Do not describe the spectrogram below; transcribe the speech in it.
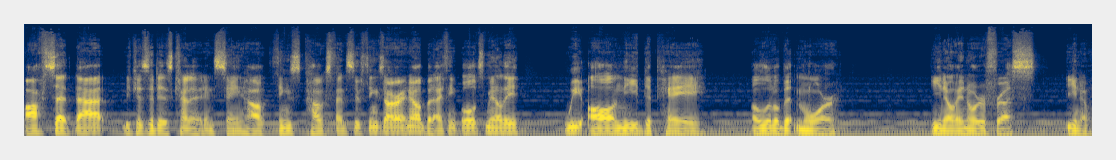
offset that because it is kind of insane how things how expensive things are right now. But I think ultimately we all need to pay a little bit more, you know, in order for us, you know,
